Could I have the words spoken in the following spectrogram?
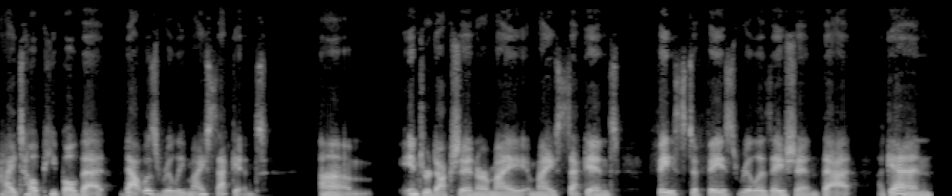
I tell people that that was really my second um, introduction or my my second face to face realization that again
